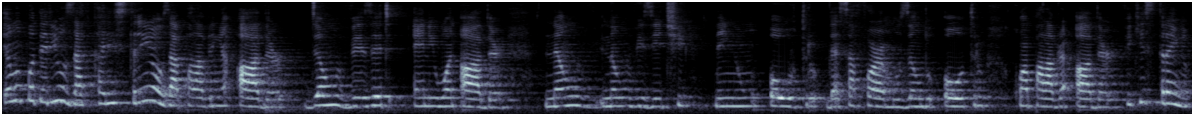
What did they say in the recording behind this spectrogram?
Eu não poderia usar, ficaria estranho usar a palavrinha other. Don't visit anyone other. Não, não visite nenhum outro dessa forma, usando outro com a palavra other. Fica estranho,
